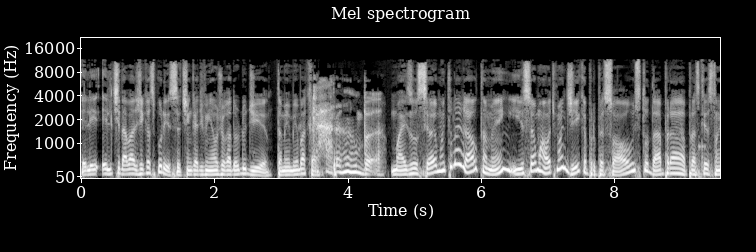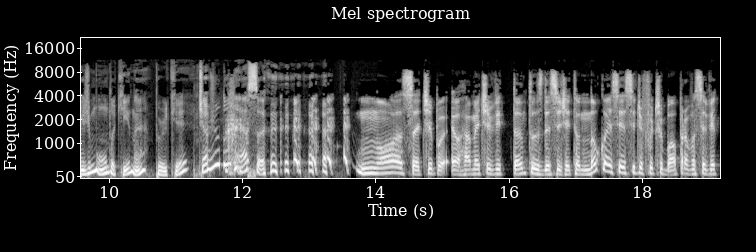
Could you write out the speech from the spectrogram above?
Ele, ele te dava dicas por isso, você tinha que adivinhar o jogador do dia. Também bem bacana. Caramba! Mas o seu é muito legal também, e isso é uma ótima dica pro pessoal estudar para as questões de mundo aqui, né? Porque te ajudou nessa. Nossa, tipo, eu realmente vi tantos desse jeito. Eu não conhecia esse de futebol pra você ver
